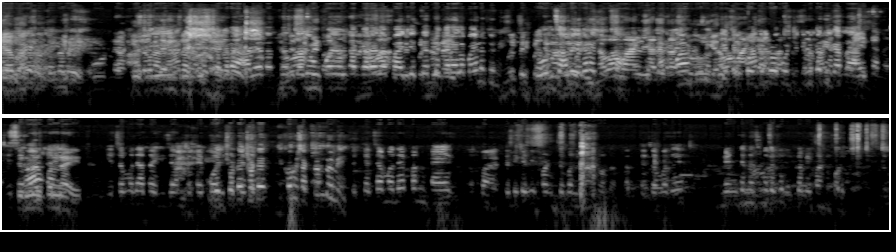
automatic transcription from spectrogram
जबाबदारी प्रशासनाची. सगळं आल्यानंतर त्याच्या उपाययोजना करायला पाहिजे त्या ते करायला पाहिजे ना तुम्ही फोन चालू आहे का ना नवा वाहन चालक तुमचा? असतो, मग नवा याच्या वाहन कोणत्या चालक गोष्टी असतो, तुम्ही कधी करणार ऐका ना याच्यामध्ये याच्यामध्ये आता ही जे आमचे काही हे policy छोटे छोटे करू शकता ना तुम्ही तर त्याच्यामध्ये पण काय कधी कधी फंडचे पण होतात तर त्याच्यामध्ये मेंटेनन्समध्ये खूप कमी फंड पडतो.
